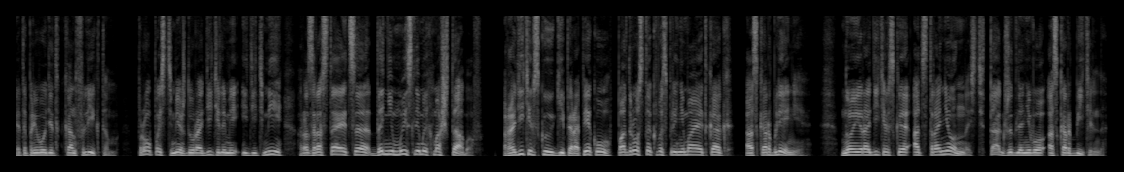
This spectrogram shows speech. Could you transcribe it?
Это приводит к конфликтам. Пропасть между родителями и детьми разрастается до немыслимых масштабов. Родительскую гиперопеку подросток воспринимает как оскорбление. Но и родительская отстраненность также для него оскорбительна.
